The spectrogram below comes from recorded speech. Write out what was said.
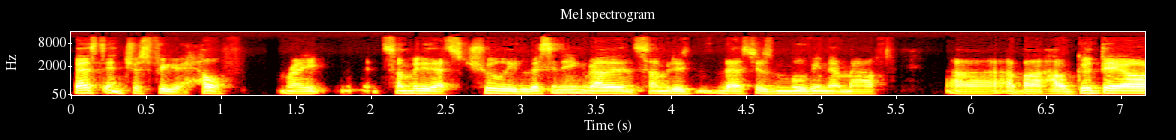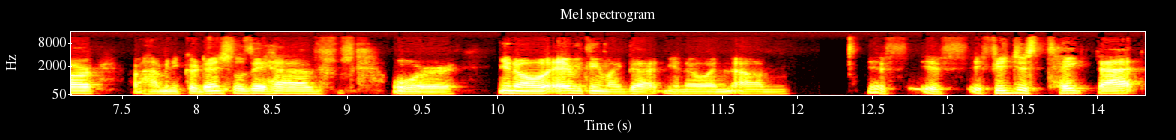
best interest for your health right? Somebody that's truly listening rather than somebody that's just moving their mouth uh, about how good they are or how many credentials they have or you know everything like that you know and um, if if if you just take that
